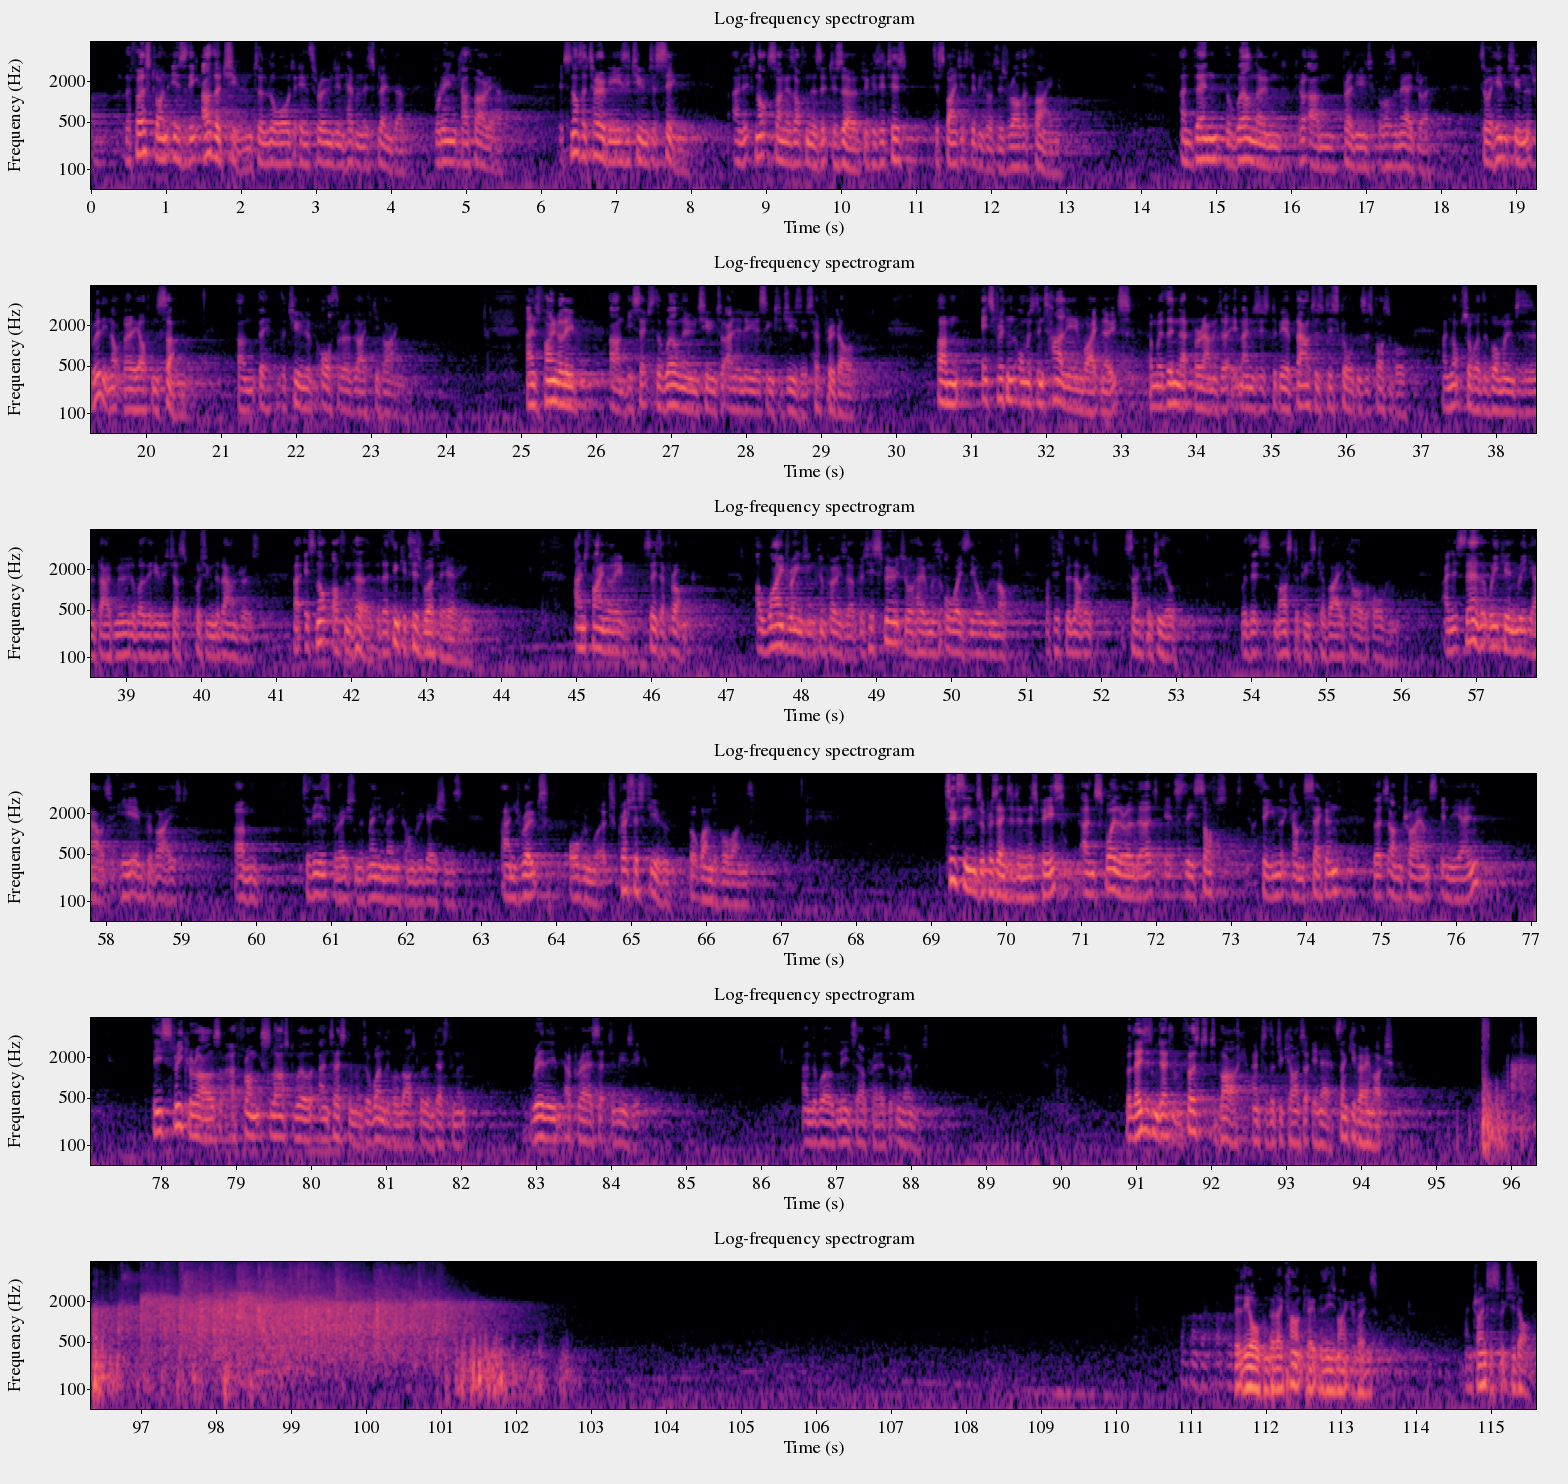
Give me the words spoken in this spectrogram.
the first one is the other tune to Lord enthroned in heavenly splendour, Bryn Calfaria. It's not a terribly easy tune to sing, and it's not sung as often as it deserves because it is, despite its difficulties, rather fine. And then the well-known um, prelude, Rhosymedre, to a hymn tune that's really not very often sung, um, the, the tune of Author of Life Divine. And finally, um, he sets the well-known tune to Alleluia, Sing to Jesus, Hyfrydol. Um, it's written almost entirely in white notes, and within that parameter, it manages to be about as discordant as possible. I'm not sure whether Vaughan Williams was in a bad mood or whether he was just pushing the boundaries. Uh, it's not often heard, but I think it is worth a hearing. And finally, César Franck, a wide-ranging composer, but his spiritual home was always the organ loft of his beloved Saint Clotilde with its masterpiece Cavaille organ. And it's there that week in, week out, he improvised um, to the inspiration of many, many congregations and wrote organ works, precious few, but wonderful ones. Two themes are presented in this piece, and spoiler alert, it's the soft theme that comes second that um, triumphs in the end. These three chorales are Franck's last will and testament, a wonderful last will and testament, really a prayer set to music. And the world needs our prayers at the moment. But ladies and gentlemen, first to Bach and to the Toccata in F. Thank you very much. the organ, but I can't cope with these microphones. I'm trying to switch it off.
